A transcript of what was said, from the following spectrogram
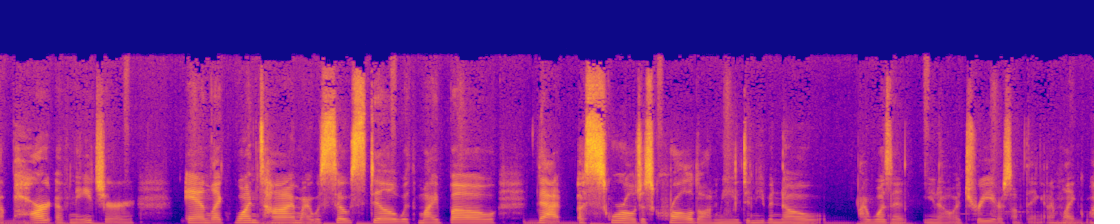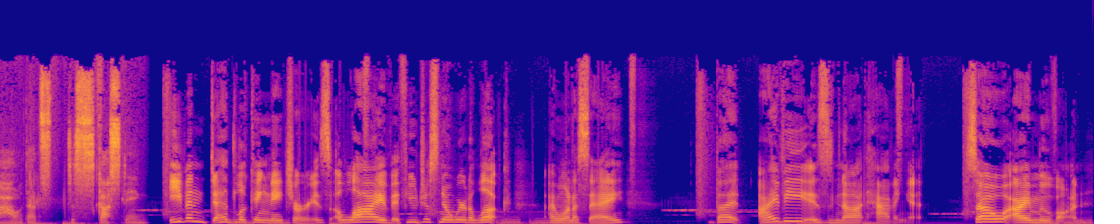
a part of nature. And like one time I was so still with my bow that a squirrel just crawled on me, didn't even know I wasn't, you know, a tree or something. And I'm like, wow, that's disgusting. Even dead looking nature is alive if you just know where to look, I want to say. But Ivy is not having it. So I move on.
